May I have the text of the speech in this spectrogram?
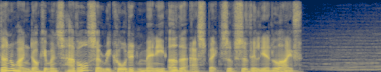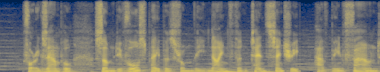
Dunhuang documents have also recorded many other aspects of civilian life. For example, some divorce papers from the 9th and 10th century have been found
